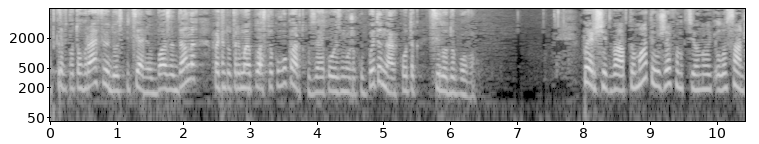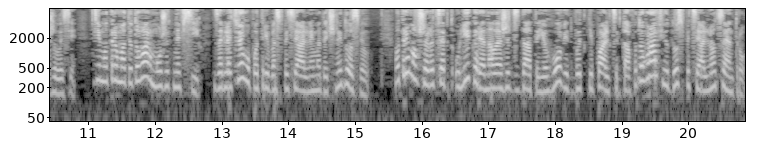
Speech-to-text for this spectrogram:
Відкрив фотографію до спеціальної бази даних, пацієнт отримає пластикову картку, за якою зможе купити наркотик цілодобово. Перші два автомати уже функціонують у Лос-Анджелесі. Втім, отримати товар можуть не всі. Задля цього потрібен спеціальний медичний дозвіл. Отримавши рецепт у лікаря, належить здати його, відбитки пальців та фотографію до спеціального центру.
